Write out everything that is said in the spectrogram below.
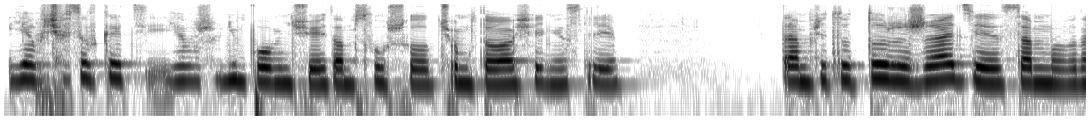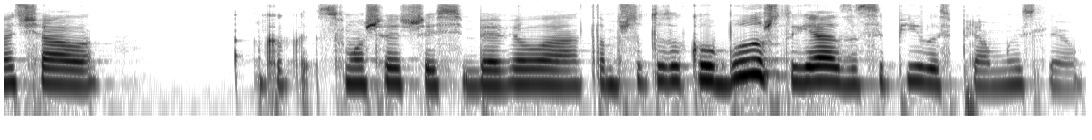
Я хотела сказать, я уже не помню, что я там слушала, о чем то вообще несли. Там что-то тоже жади с самого начала. Как сумасшедшая себя вела. Там что-то такое было, что я зацепилась прям мыслью.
